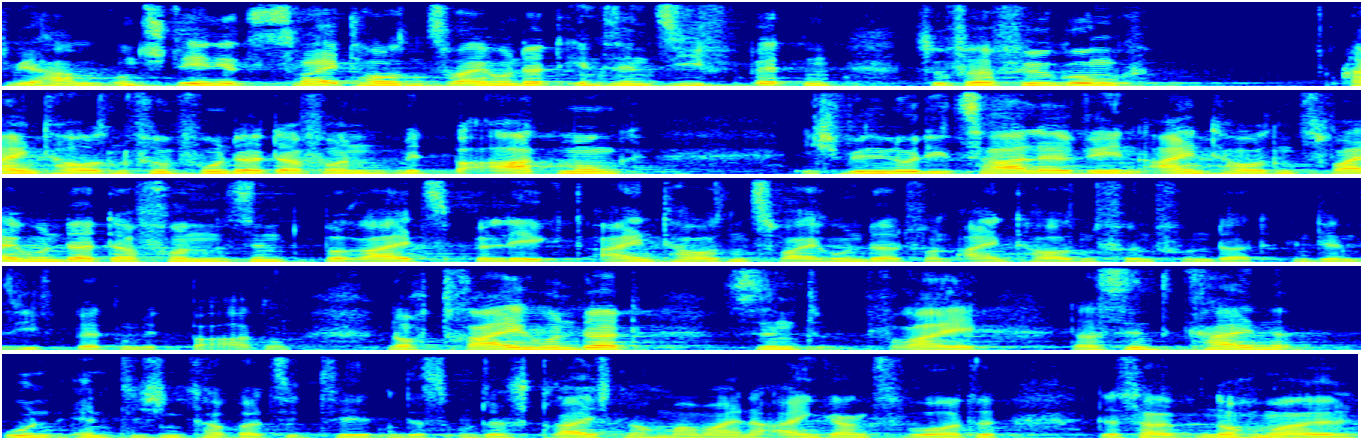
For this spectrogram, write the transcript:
Wir haben, uns stehen jetzt 2.200 Intensivbetten zur Verfügung, 1.500 davon mit Beatmung. Ich will nur die Zahl erwähnen. 1.200 davon sind bereits belegt. 1.200 von 1.500 Intensivbetten mit Beatmung. Noch 300 sind frei. Das sind keine unendlichen Kapazitäten. Das unterstreicht noch einmal meine Eingangsworte. Deshalb noch einmal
